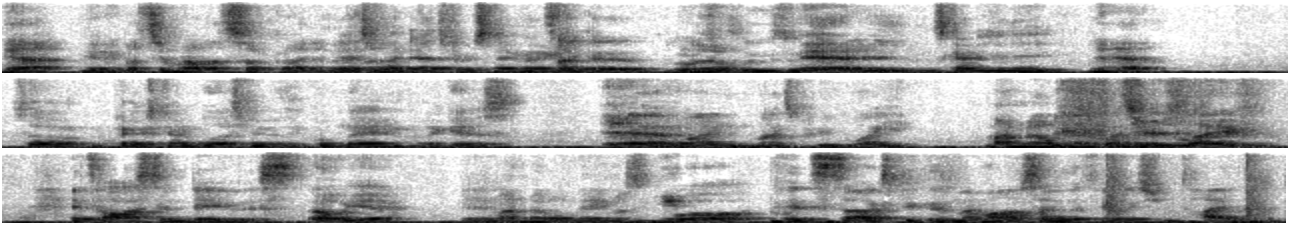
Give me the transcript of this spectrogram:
Yeah. Yeah. Let's see. That's so cool. I didn't know That's that. my dad's first name. It's like Actually. a Blue? Blue's Clues with Yeah, dude, it's kind of unique. Yeah. So my parents kind of blessed me with a cool name, I guess. Yeah, mine mine's pretty white. My middle name. What's yours like? It's Austin Davis. Oh yeah. Yeah. My middle name is Gabe. Well, it sucks because my mom's side of the family is from Thailand.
